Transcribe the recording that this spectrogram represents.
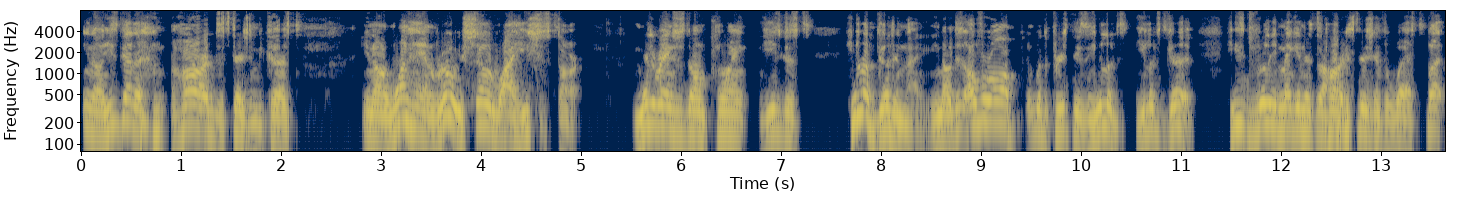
you know, he's got a hard decision because, you know, on one hand, Rui showed why he should start. Mid ranges don't point. He's just he looked good tonight. You know, just overall with the preseason, he looks he looks good. He's really making this a hard decision for Wes. But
